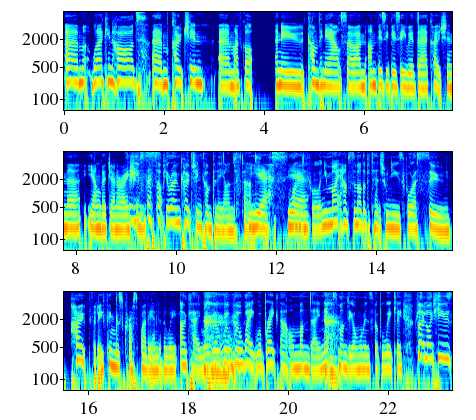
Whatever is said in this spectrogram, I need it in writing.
Um, working hard, um, coaching. Um, I've got a new company out, so I'm I'm busy busy with uh, coaching the younger generation. So you've set up your own coaching company, I understand. Yes, yeah. Wonderful. And you might have some other potential news for us soon. Hopefully, fingers crossed by the end of the week. Okay, well, we'll, we'll, we'll wait. We'll break that on Monday, next Monday on Women's Football Weekly. Flo Lloyd Hughes,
